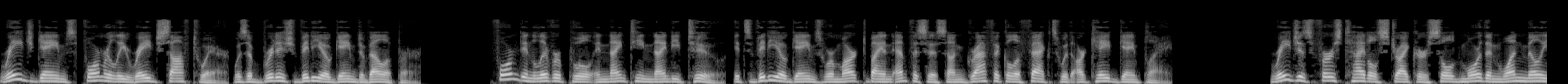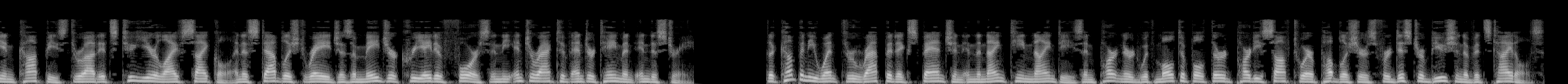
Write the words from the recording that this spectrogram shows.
Rage Games formerly Rage Software was a British video game developer. Formed in Liverpool in 1992, its video games were marked by an emphasis on graphical effects with arcade gameplay. Rage's first title Striker sold more than 1 million copies throughout its two-year life cycle and established Rage as a major creative force in the interactive entertainment industry. The company went through rapid expansion in the 1990s and partnered with multiple third-party software publishers for distribution of its titles.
